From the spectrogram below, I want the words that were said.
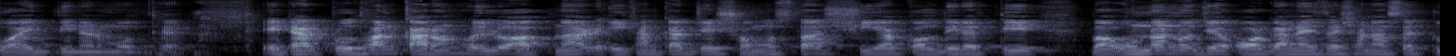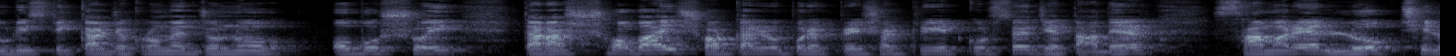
কয়েক দিনের মধ্যে। এটার প্রধান কারণ হইল আপনার এখানকার যে সংস্থা, শিয়া কলদিরাত্তি বা অন্যান্য যে অর্গানাইজেশন আছে টুরিস্টিক কার্যক্রমের জন্য অবশ্যই তারা সবাই সরকারের উপরে প্রেশার ক্রিয়েট করছে যে তাদের সামারে লোক ছিল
